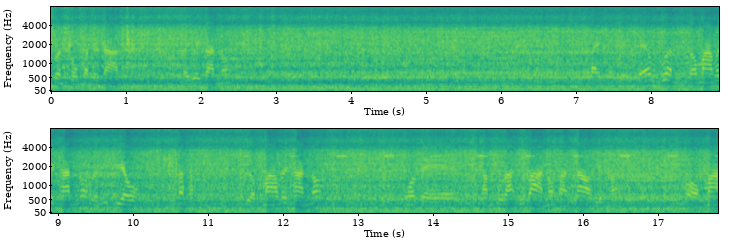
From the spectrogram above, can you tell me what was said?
เพื่อนชมบรรยากาศไปด้วยกันเนาะอะไรจะเสร็จแล้วเพื่อนเรามาไม่ทันเนาะเหลือนิดเดียว เกือบมาไม่ทันเนาะมัวแต่ทำธุระที่บ้านเนาะทานข้าวเย็นเนาะออกมา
